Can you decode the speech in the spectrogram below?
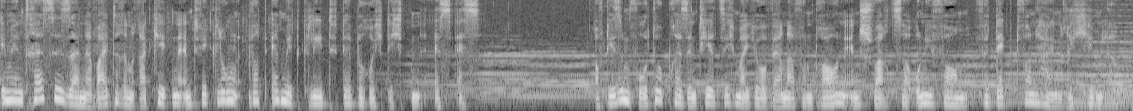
Im Interesse seiner weiteren Raketenentwicklung wird er Mitglied der berüchtigten SS. Auf diesem Foto präsentiert sich Major Werner von Braun in schwarzer Uniform, verdeckt von Heinrich Himmler.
